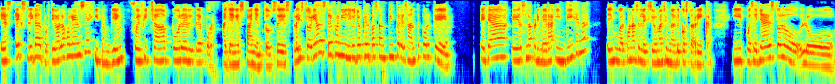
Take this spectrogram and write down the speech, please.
ex Liga Deportiva Alajuelense y también fue fichada por el Depor allá en España. Entonces, la historia de Stephanie digo yo que es bastante interesante porque ella es la primera indígena en jugar con la selección nacional de Costa Rica. Y pues ella esto lo, lo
